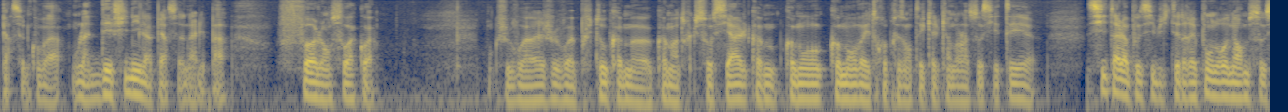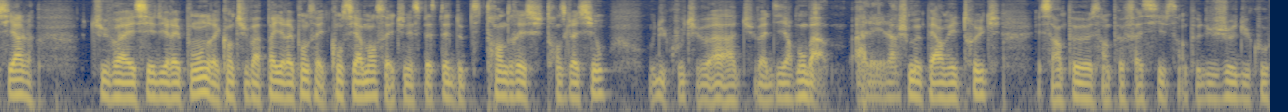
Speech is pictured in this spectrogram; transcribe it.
personne qu'on va. On la définit, la personne. Elle n'est pas folle en soi, quoi. Je vois, je vois plutôt comme, euh, comme un truc social, comme comment, comment va être représenté quelqu'un dans la société. Si tu as la possibilité de répondre aux normes sociales, tu vas essayer d'y répondre et quand tu vas pas y répondre, ça va être consciemment, ça va être une espèce peut-être de petite transgression où du coup tu vas, tu vas dire bon bah allez là je me permets le truc et c'est un peu c'est un peu facile, c'est un peu du jeu du coup.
